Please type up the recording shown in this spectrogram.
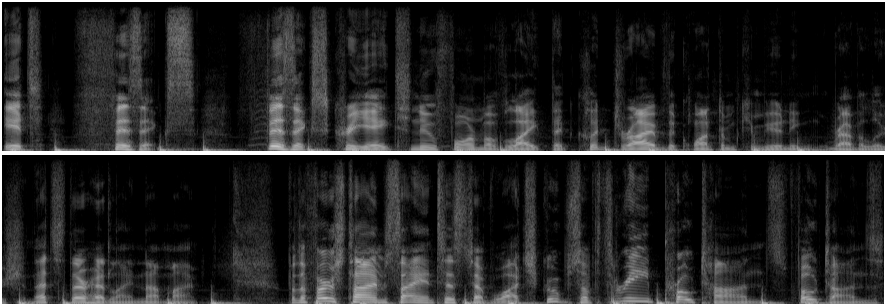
it's physics. Physics creates new form of light that could drive the quantum computing revolution. That's their headline, not mine. For the first time, scientists have watched groups of three protons, photons,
